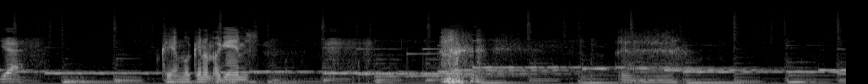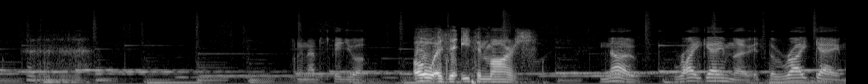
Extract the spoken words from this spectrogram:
Yes. Okay, I'm looking at my games. I'm gonna speed you up. oh, is it Ethan Mars? No. Right game though. It's the right game.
